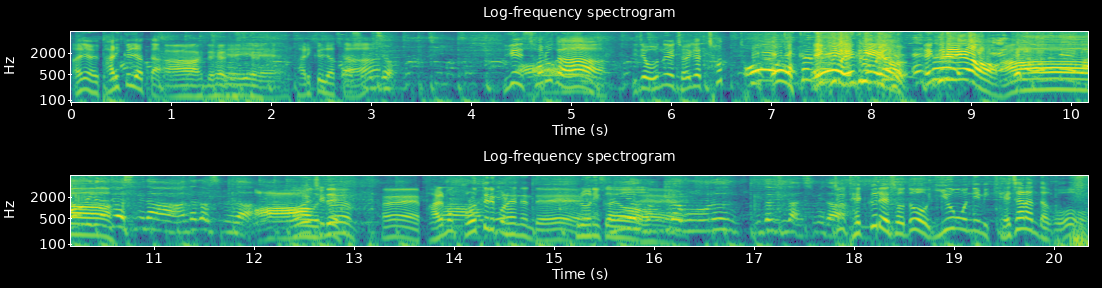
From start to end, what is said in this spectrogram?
아니요 발이 끌렸다. 아, 네, 네. 예, 예. 발이 끌렸다. 그렇죠. 이게 서로가 이제 오늘 저희가 첫 오, ankle ankle ankle이에요. ankle! ankle이에요. 아, 아. 마무리가 좋았습니다. 안타깝습니다. 아, 아, 지금 예, 발목 아, 부러뜨릴 이게- 뻔했는데. 그러니까요. 경기라고는 믿어지지가 않습니다. 지금 댓글에서도 이용호님이 개 잘한다고.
